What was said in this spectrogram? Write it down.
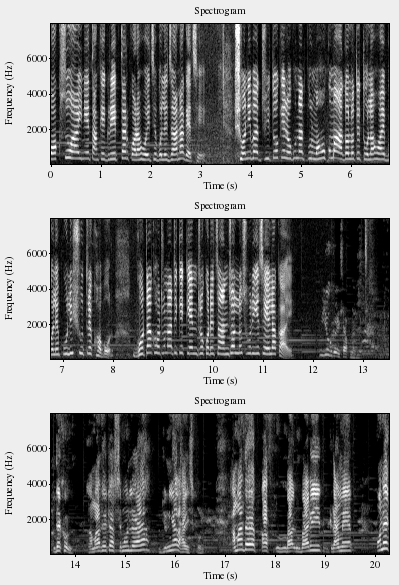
পক্সো আইনে তাকে গ্রেপ্তার করা হয়েছে বলে জানা গেছে। শনিবার ধৃতকে রঘুনাথপুর মহকুমা আদালতে তোলা হয় বলে পুলিশ সূত্রে খবর। গোটা ঘটনাটিকে কেন্দ্র করে চাঞ্চল্য ছড়িয়েছে এলাকায়। আপনাদের? দেখুন আমাদের এটা শিমুলিয়া জুনিয়র হাই স্কুল আমাদের পাশ বাড়ির গ্রামের অনেক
